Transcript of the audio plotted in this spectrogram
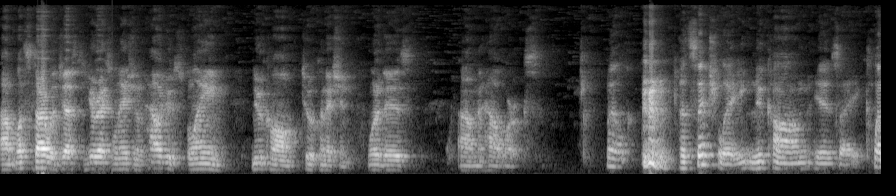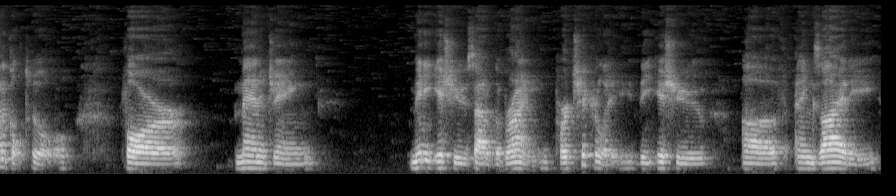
Um, let's start with just your explanation of how you explain NuCalm to a clinician, what it is, um, and how it works. Well, essentially, NuCalm is a clinical tool for managing many issues out of the brain, particularly the issue of anxiety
